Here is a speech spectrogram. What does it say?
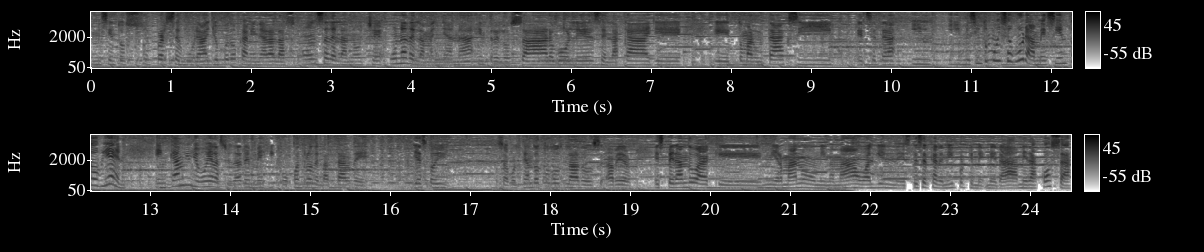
me siento súper segura. Yo puedo caminar a las 11 de la noche, 1 de la mañana, entre los árboles, en la calle, eh, tomar un taxi, etcétera, y, y, me siento muy segura, me siento bien. En cambio, yo voy a la Ciudad de México, 4 de la tarde, ya estoy, o sea, volteando a todos lados, a ver, esperando a que mi hermano o mi mamá o alguien esté cerca de mí porque me, me da, me da cosa.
